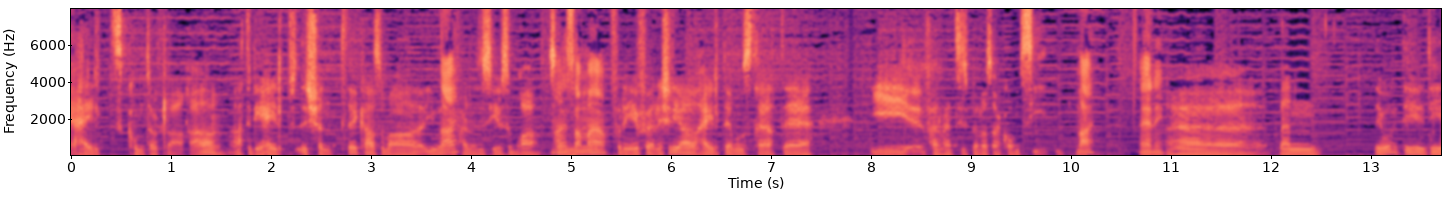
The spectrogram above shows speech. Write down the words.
helt kom til å klare At de helt skjønte hva som var, gjorde. Final Fantasy 7 så bra. Nei, samme her. Fordi jeg føler ikke de har helt demonstrert det i Final Fantasy-spillere som har kommet siden. Nei, enig. Uh, men jo, de, de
